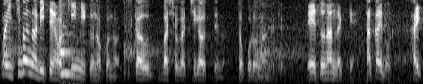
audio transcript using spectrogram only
まあ、一番の利点は筋肉のこの使う場所が違うっていうのところなんだけど。えっ、ー、となんだっけ？高いボール。はい。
